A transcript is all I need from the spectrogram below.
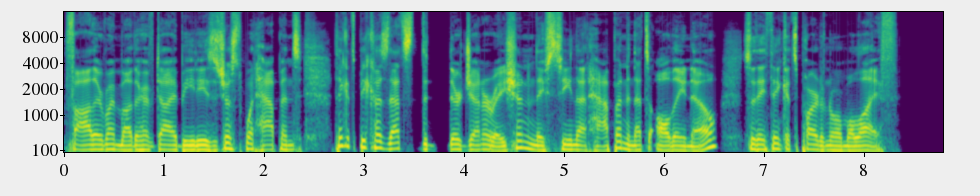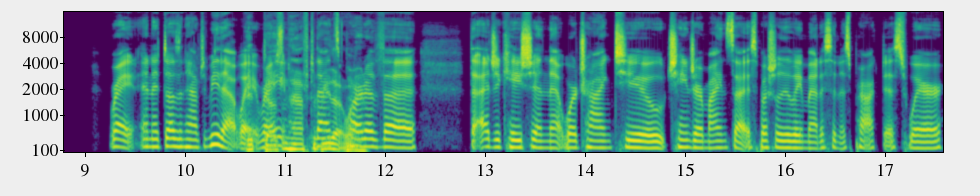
father, my mother have diabetes. It's just what happens. I think it's because that's the, their generation and they've seen that happen and that's all they know. So they think it's part of normal life. Right. And it doesn't have to be that way, it right? doesn't have to that's be that way. That's part of the the education that we're trying to change our mindset, especially the way medicine is practiced, where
